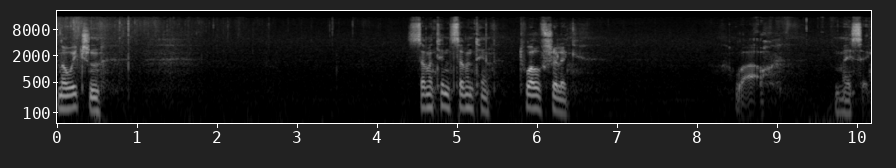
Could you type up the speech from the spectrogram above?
Norwegian. 1717 12 shilling. Wow. Amazing.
